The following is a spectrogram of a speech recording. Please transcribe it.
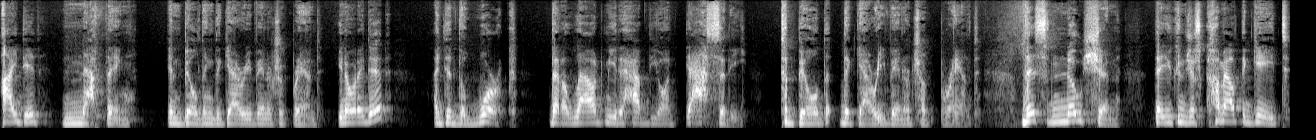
I did nothing in building the Gary Vaynerchuk brand. You know what I did? I did the work that allowed me to have the audacity to build the Gary Vaynerchuk brand. This notion that you can just come out the gate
